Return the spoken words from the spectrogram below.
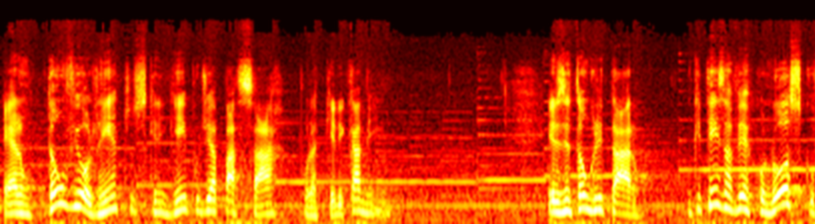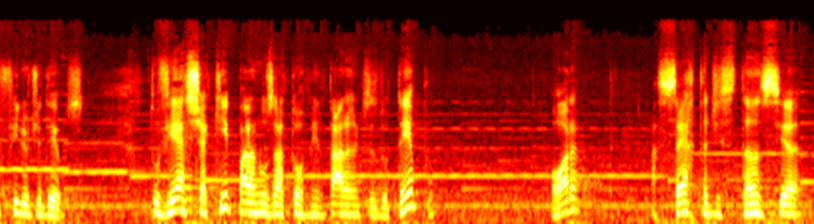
Eram tão violentos que ninguém podia passar por aquele caminho. Eles então gritaram: O que tens a ver conosco, filho de Deus? Tu vieste aqui para nos atormentar antes do tempo? Ora, a certa distância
